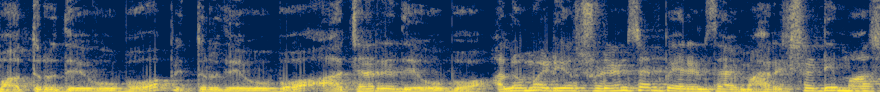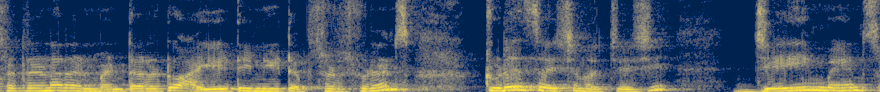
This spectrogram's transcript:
మాతృదేవోభవ పితృదేవోభవ ఆచార్య దేవోభవ hello my dear students and parents I Maharsh Reddy master trainer and mentor to IIT NEET episode students today session వచ్చేసి JEE Mains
